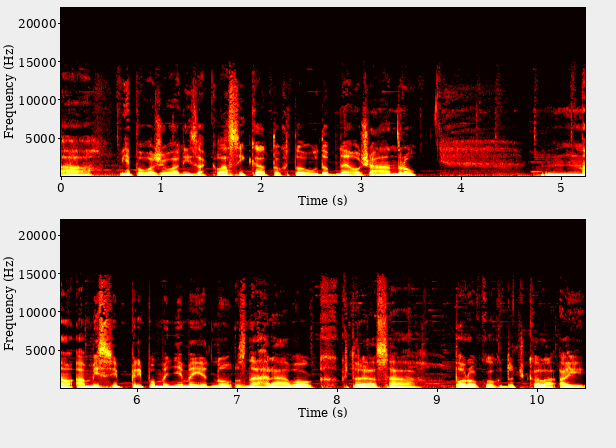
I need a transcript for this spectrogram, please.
a je považovaný za klasika tohto údobného žánru. No a my si pripomenieme jednu z nahrávok, ktorá sa po rokoch dočkala aj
